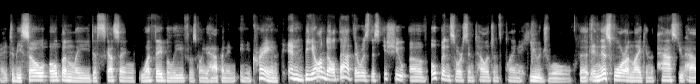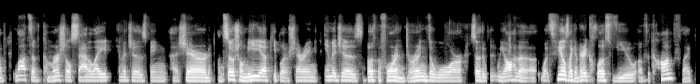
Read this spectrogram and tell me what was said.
right? To be so openly discussing what they believed was going to happen in, in Ukraine. And beyond all that, there was this issue of open source intelligence playing a huge role. That in this war, unlike in the past, you have lots of commercial satellite images being uh, shared on social media. People are sharing images both before and during the war, so that we all have a, a what feels like a very close view of the conflict,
